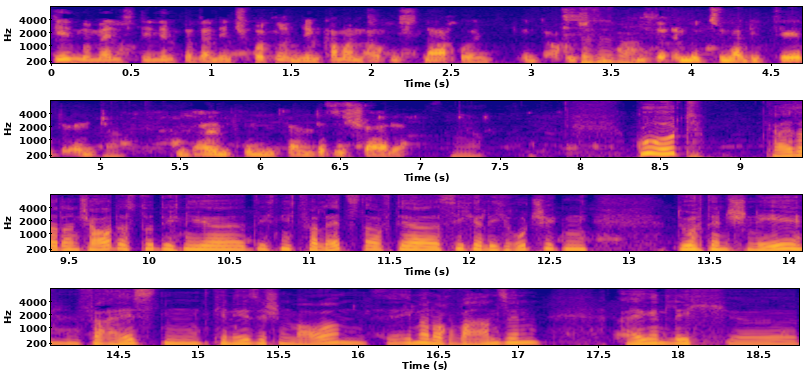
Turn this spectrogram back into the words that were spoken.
den Moment, den nimmt man dann, den Sportler, und den kann man auch nicht nachholen. Und auch nicht mit dieser Emotionalität und ja. mit allem drum und dran. Das ist schade. Ja. Gut, Kaiser, dann schau, dass du dich nicht, dich nicht verletzt auf der sicherlich rutschigen durch den Schnee vereisten chinesischen Mauer. Immer noch Wahnsinn. Eigentlich äh,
